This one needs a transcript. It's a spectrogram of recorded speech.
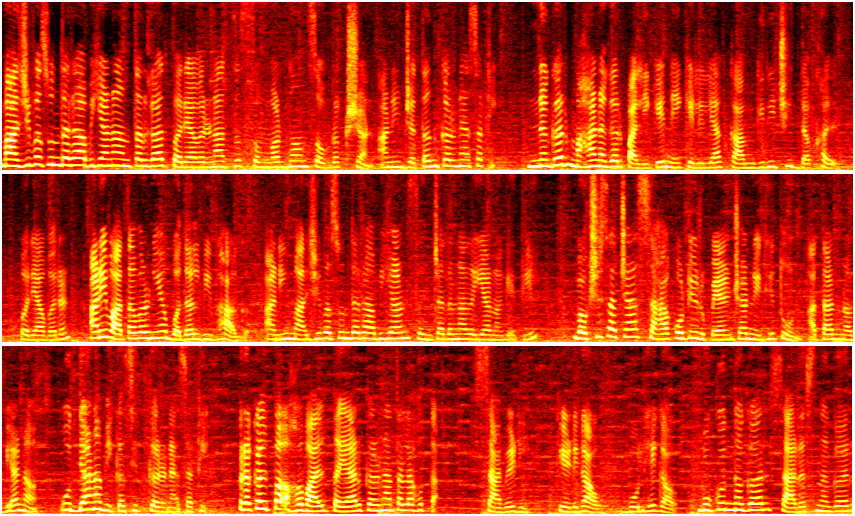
माझी वसुंधरा अभियानाअंतर्गत पर्यावरणाचं संवर्धन संरक्षण आणि जतन करण्यासाठी नगर महानगरपालिकेने केलेल्या कामगिरीची दखल पर्यावरण आणि वातावरणीय बदल विभाग आणि माझी वसुंधरा अभियान संचालनालयानं घेतली. बक्षिसाच्या सहा कोटी रुपयांच्या निधीतून आता नव्यानं उद्यानं विकसित करण्यासाठी प्रकल्प अहवाल तयार करण्यात आला होता. सावेडी केडगाव बोल्हेगाव मुकुंदनगर सारसनगर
